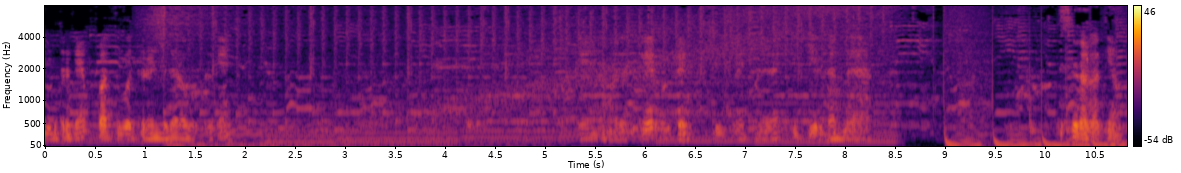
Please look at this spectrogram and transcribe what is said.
கொடுத்துருக்கேன். பத்து பத்து ரெண்டு தடவை கொடுத்துருக்கேன். ஓகே நம்ம அதை கிளியர் பண்ணிட்டு டீக்ளைட் பண்ணிடுறேன் சுற்றி இருக்க அந்த பிசர் எல்லாத்தையும்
